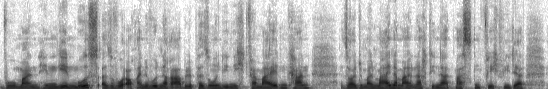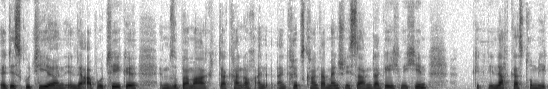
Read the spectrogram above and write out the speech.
wo man hingehen muss, also wo auch eine vulnerable Person die nicht vermeiden kann, sollte man meiner Meinung nach die Maskenpflicht wieder äh, diskutieren. In der Apotheke, im Supermarkt, da kann auch ein, ein krebskranker Mensch nicht sagen, da gehe ich nicht hin die Nachtgastronomie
